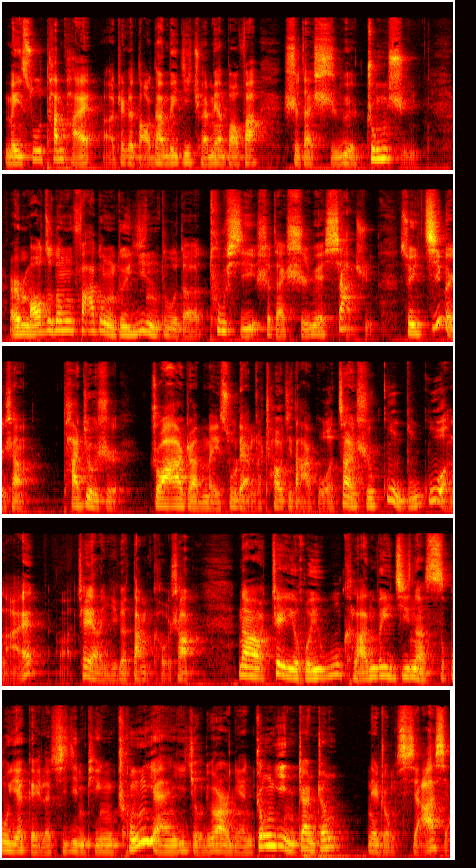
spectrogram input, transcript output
美苏摊牌啊，这个导弹危机全面爆发是在十月中旬，而毛泽东发动对印度的突袭是在十月下旬，所以基本上他就是。抓着美苏两个超级大国暂时顾不过来啊，这样一个档口上，那这一回乌克兰危机呢，似乎也给了习近平重演1962年中印战争那种遐想。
